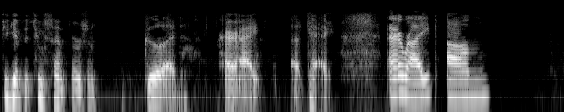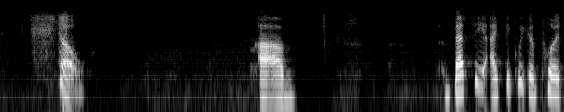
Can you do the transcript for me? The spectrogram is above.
If you give the two cent version. Good. All right. Okay. All right. Um, so, um, Betsy, I think we could put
